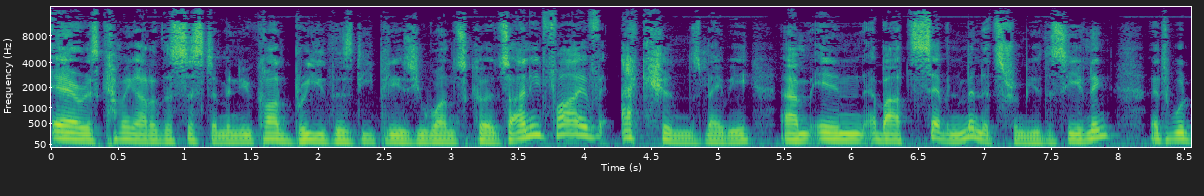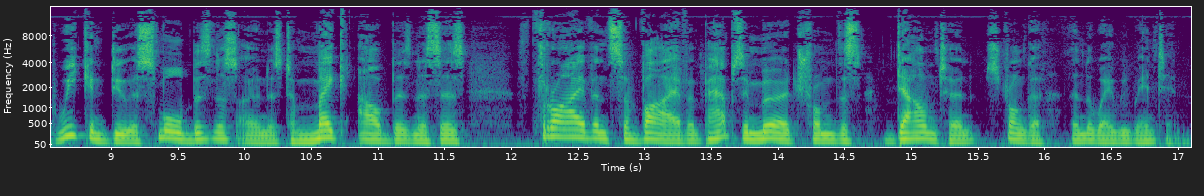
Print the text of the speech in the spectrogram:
air is coming out of the system and you can't breathe as deeply as you once could. So I need five actions maybe um, in about seven minutes from you this evening. It's what we can do as small business owners to make our businesses thrive and survive and perhaps emerge from this downturn stronger than the way we went in.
